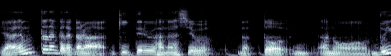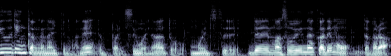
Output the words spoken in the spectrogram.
いやほんとなんかだから聞いてる話をだとあの武勇伝感がないっていうのはねやっぱりすごいなと思いつつでまあそういう中でもだから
